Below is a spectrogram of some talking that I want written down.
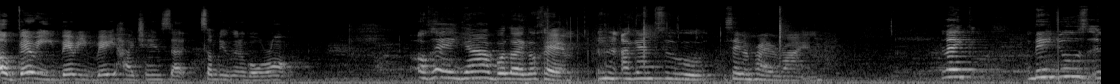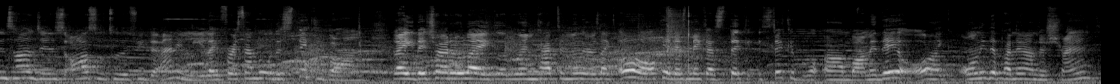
a very very very high chance that something's gonna go wrong. Okay, yeah, but like, okay, again to Saving Private Ryan. Like, they use intelligence also to defeat the enemy. Like, for example, the sticky bomb. Like, they try to, like, when Captain Miller is like, oh, okay, let's make a stick, sticky um, bomb. and they, like, only depended on their strength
